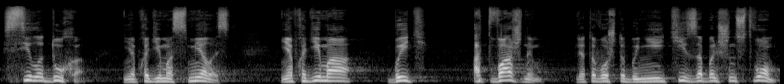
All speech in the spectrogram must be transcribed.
сила духа, необходима смелость, необходимо быть отважным для того, чтобы не идти за большинством,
